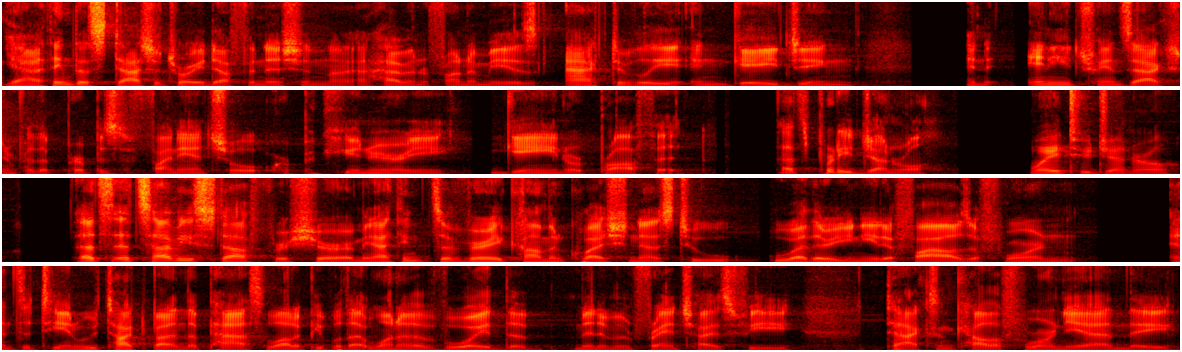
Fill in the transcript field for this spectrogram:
Yeah, I think the statutory definition I have in front of me is actively engaging in any transaction for the purpose of financial or pecuniary gain or profit. That's pretty general. Way too general. That's it's heavy stuff for sure. I mean, I think it's a very common question as to whether you need to file as a foreign entity. And we've talked about in the past a lot of people that want to avoid the minimum franchise fee tax in California and they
